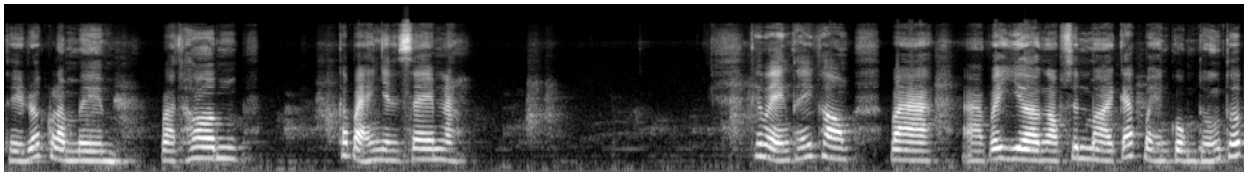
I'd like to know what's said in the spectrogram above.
thì rất là mềm và thơm. Các bạn nhìn xem nè. Các bạn thấy không? Và à, bây giờ Ngọc xin mời các bạn cùng thưởng thức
